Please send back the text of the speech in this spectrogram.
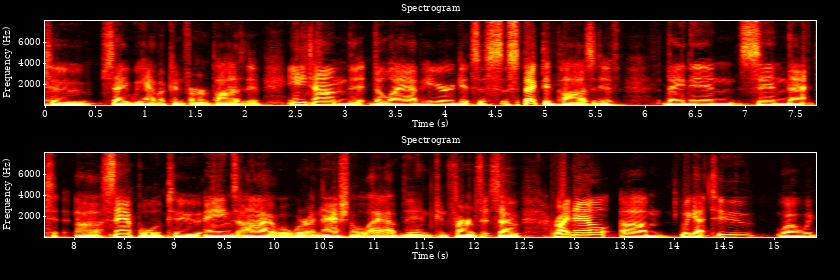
to say we have a confirmed positive. Anytime that the lab here gets a suspected positive, they then send that uh, sample to Ames, Iowa, where a national lab then confirms it. So right now um, we got two. Well, we,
